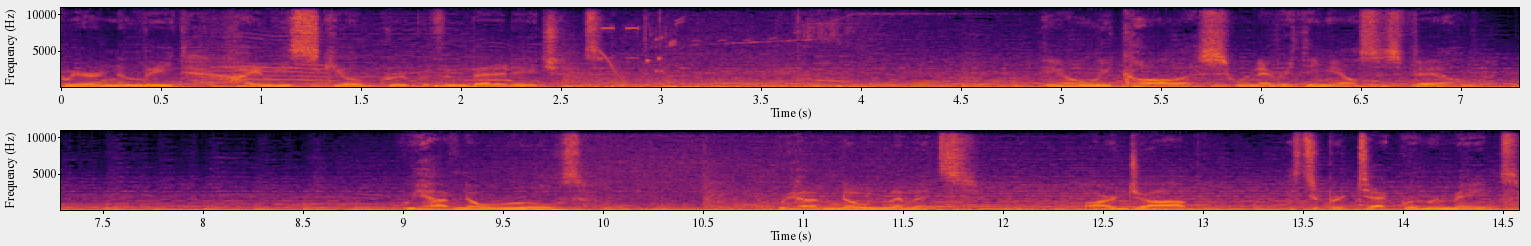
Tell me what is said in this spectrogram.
We are an elite, highly skilled group of embedded agents. They only call us when everything else has failed. We have no rules. We have no limits. Our job is to protect what remains.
